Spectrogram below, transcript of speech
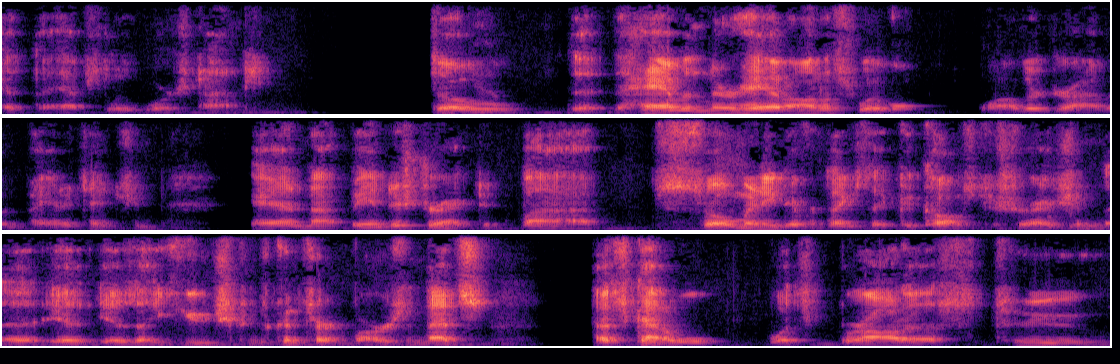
at the absolute worst times. So that having their head on a swivel while they're driving, paying attention, and not being distracted by so many different things that could cause distraction is, is a huge con- concern of ours, and that's that's kind of what's brought us to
